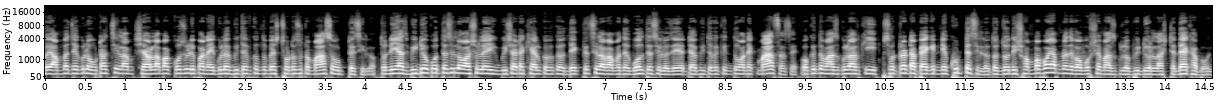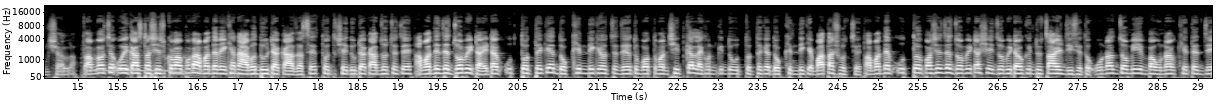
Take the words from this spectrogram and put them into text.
ওই আমরা যেগুলো উঠাচ্ছিলাম শেওলা বা কচুরি পানা এগুলোর ভিতরে কিন্তু বেশ ছোট ছোট মাছও উঠতেছিল। তো নিয়ে আজ ভিডিও করতেছিল আসলে এই বিষয়টা খেয়াল করে করে দেখতেছিলাম আমাদের বলতেছিল যে এটার ভিতরে কিন্তু অনেক মাছ আছে। ও কিন্তু মাছগুলো আর কি ছোট্ট একটা প্যাকেট নিয়ে খুঁটতেছিল তো যদি সম্ভব হয়, আপনাদের অবশ্যই মাছগুলো ভিডিওর লাস্টে দেখাবো ইনশাল্লাহ তো আমরা হচ্ছে ওই কাজটা শেষ করার পরে আমাদের এখানে আরও দুইটা কাজ আছে। তো সেই দুইটা কাজ হচ্ছে যে, আমাদের যে জমিটা, এটা উত্তর থেকে দক্ষিণ দিকে হচ্ছে যেহেতু বর্তমান শীতকাল, এখন কিন্তু উত্তর থেকে দক্ষিণ দিকে বাতাস হচ্ছে। তো আমাদের উত্তর পাশে যে জমিটা, সেই জমিটাও কিন্তু চাষ দিছে। তো ওনার জমি বা ওনার ক্ষেতের যে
